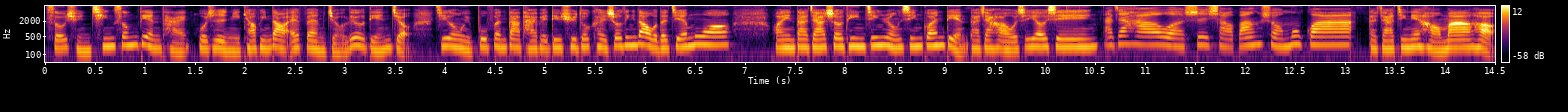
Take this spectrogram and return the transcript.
搜寻轻松电台，或是你调频到 FM 九六点九，基隆与部分大台北地区都可以收听到我的节目哦。欢迎大家收听金融新观点。大家好，我是优心。大家好，我是小帮手木瓜。大家今天好吗？好，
